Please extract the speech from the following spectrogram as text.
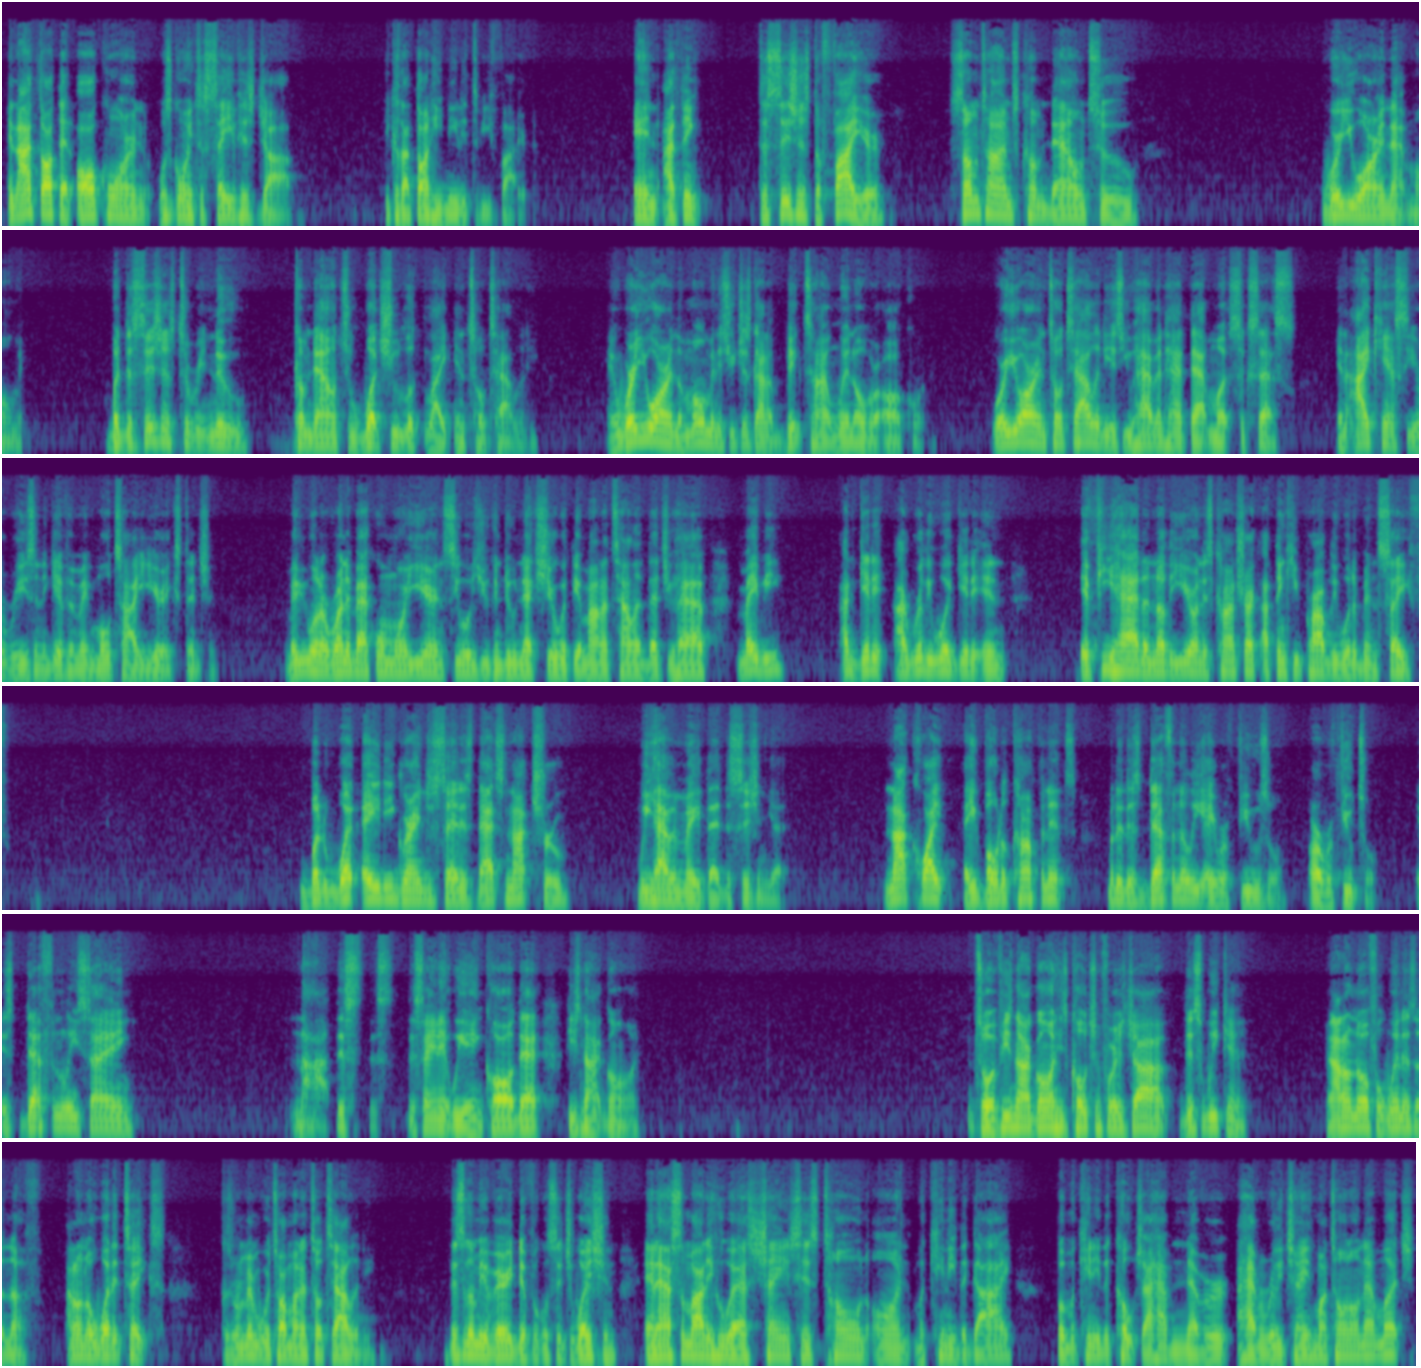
And I thought that Alcorn was going to save his job because I thought he needed to be fired. And I think decisions to fire sometimes come down to where you are in that moment. But decisions to renew come down to what you look like in totality. And where you are in the moment is you just got a big time win over Alcorn. Where you are in totality is you haven't had that much success. And I can't see a reason to give him a multi year extension. Maybe you want to run it back one more year and see what you can do next year with the amount of talent that you have. Maybe I'd get it. I really would get it. And if he had another year on his contract, I think he probably would have been safe. But what AD Granger said is that's not true. We haven't made that decision yet. Not quite a vote of confidence, but it is definitely a refusal or a refutal. It's definitely saying, nah, this this this ain't it. We ain't called that. He's not gone. So if he's not going, he's coaching for his job this weekend. And I don't know if a win is enough. I don't know what it takes. Because remember, we're talking about in totality. This is going to be a very difficult situation. And as somebody who has changed his tone on McKinney, the guy, but McKinney, the coach, I have never, I haven't really changed my tone on that much.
